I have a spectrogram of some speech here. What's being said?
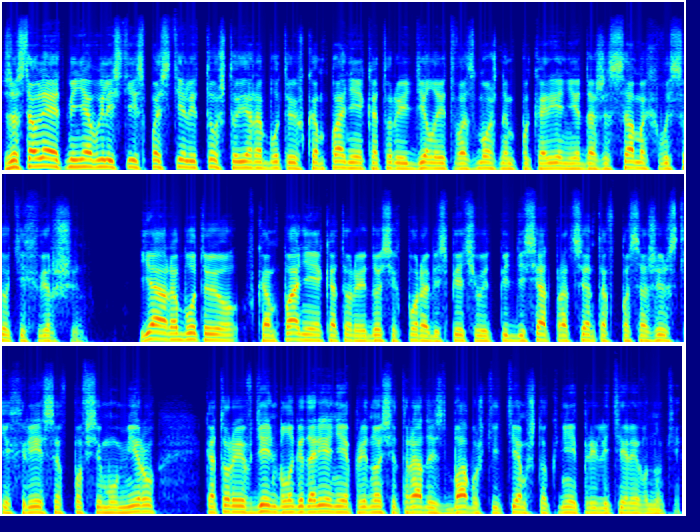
Заставляет меня вылезти из постели то, что я работаю в компании, которая делает возможным покорение даже самых высоких вершин. Я работаю в компании, которая до сих пор обеспечивает 50% пассажирских рейсов по всему миру — которая в День Благодарения приносит радость бабушке тем, что к ней прилетели внуки.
